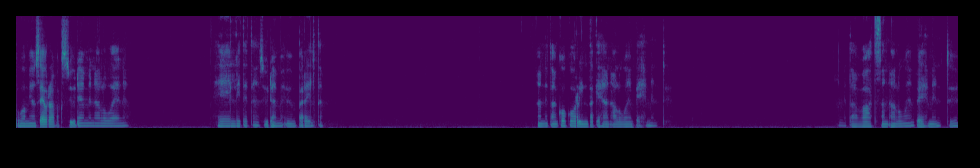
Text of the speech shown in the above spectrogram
Tuomion seuraavaksi sydämen alueelle. Hellitetään sydämen ympäriltä. Annetaan koko rintakehän alueen pehmentyä. Annetaan vatsan alueen pehmentyä.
